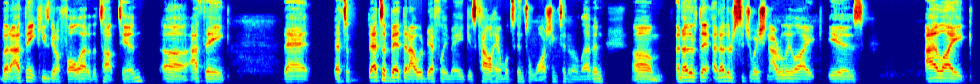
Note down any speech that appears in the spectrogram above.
but I think he's going to fall out of the top 10. Uh, I think that that's a that's a bet that I would definitely make is Kyle Hamilton to Washington at 11. Um, another thing, another situation I really like is I like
